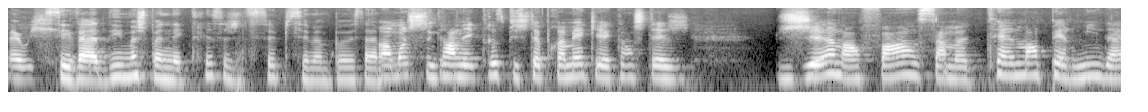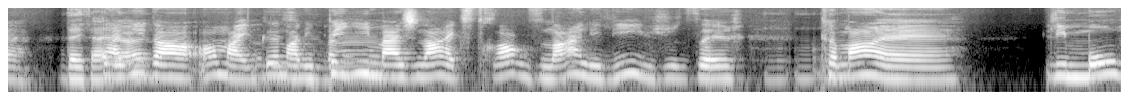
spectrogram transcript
Ben oui. S'évader. Moi, je suis pas une lectrice, je dis ça, puis c'est même pas ça. Ah, moi, je suis une grande lectrice, puis je te promets que quand j'étais jeune, enfant, ça m'a tellement permis de- D'être d'aller dans, oh my God, dans les pays imaginaires extraordinaires, les livres, je veux dire, comment euh, les mots,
